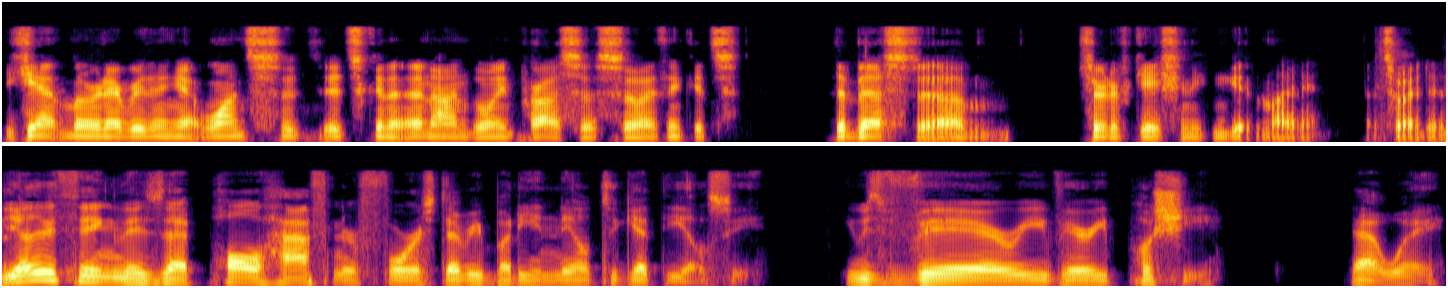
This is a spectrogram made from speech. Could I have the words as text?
You can't learn everything at once. It, it's to an ongoing process. So I think it's the best um, certification you can get in lighting. That's what I did. The other thing is that Paul Hafner forced everybody in NAILD to get the LC. He was very, very pushy that way.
